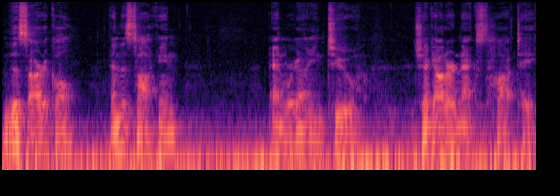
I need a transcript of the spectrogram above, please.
this article and this talking, and we're going to check out our next hot take.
